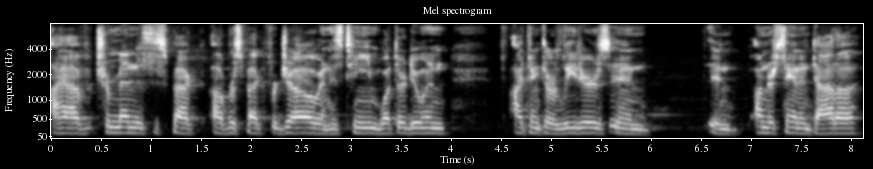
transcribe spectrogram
I have tremendous respect, uh, respect for Joe and his team, what they're doing. I think they're leaders in, in understanding data,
